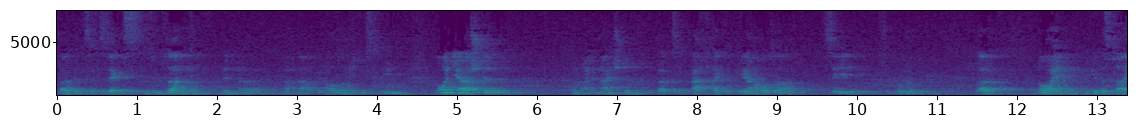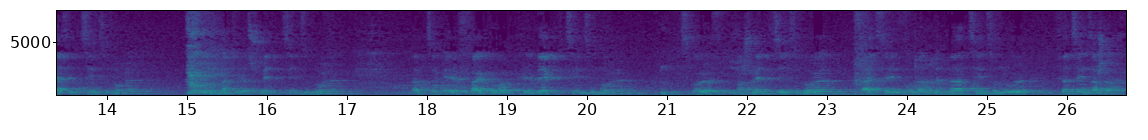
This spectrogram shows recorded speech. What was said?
Wahlbezirk 6, Susanne, den äh, Nachnamen genauso nicht geschrieben. 9 Ja-Stimmen und eine Nein-Stimme, Wahlbezirk 8, Heiko Gerhauser, 10 zu 0, Wahl 9, Iris Theisen, 10 zu 0, 10, Matthias Schmidt, 10 zu 0. Wahlbezirk 11, Falco Hillberg, 10 zu 0. 12, Dietmar Schmidt, 10 zu 0. 13, Lothar Littner, 10 zu 0. 14, Sascha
